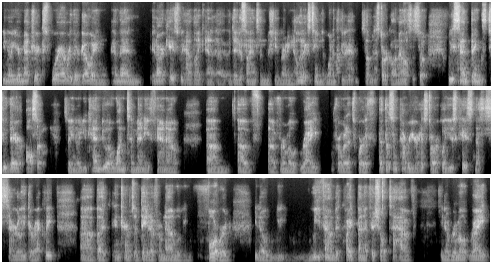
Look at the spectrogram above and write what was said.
you know, your metrics wherever they're going. And then in our case, we had like a, a data science and machine learning analytics team that wanted to do some historical analysis. So we send things to there also. So, you know, you can do a one-to-many fan out um, of, of remote write for what it's worth. That doesn't cover your historical use case necessarily directly, uh, but in terms of data from now moving forward, you know, you, we found it quite beneficial to have, you know, remote write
